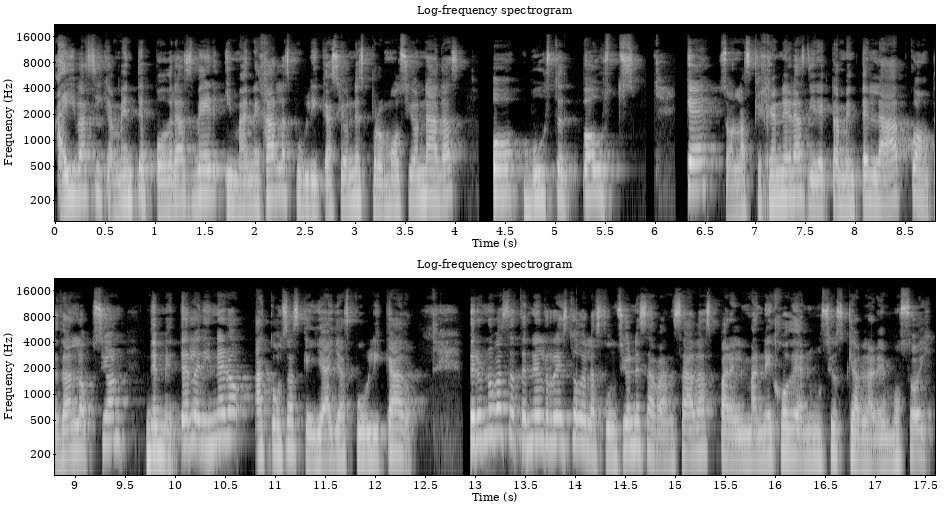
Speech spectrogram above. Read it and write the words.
Ahí básicamente podrás ver y manejar las publicaciones promocionadas o boosted posts, que son las que generas directamente en la app cuando te dan la opción de meterle dinero a cosas que ya hayas publicado. Pero no vas a tener el resto de las funciones avanzadas para el manejo de anuncios que hablaremos hoy.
